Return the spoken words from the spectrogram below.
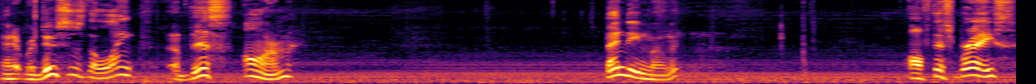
And it reduces the length of this arm bending moment off this brace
